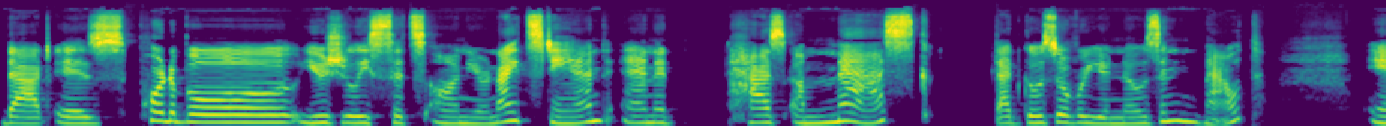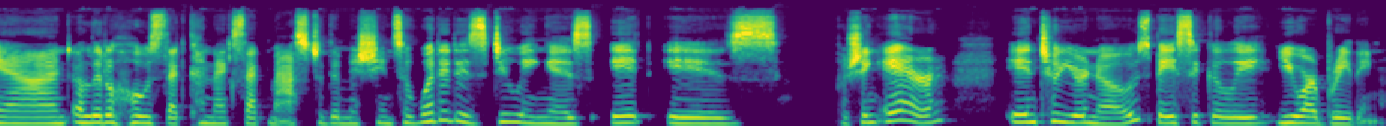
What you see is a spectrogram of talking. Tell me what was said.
that is portable, usually sits on your nightstand, and it has a mask that goes over your nose and mouth and a little hose that connects that mask to the machine. So, what it is doing is it is pushing air into your nose. Basically, you are breathing.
